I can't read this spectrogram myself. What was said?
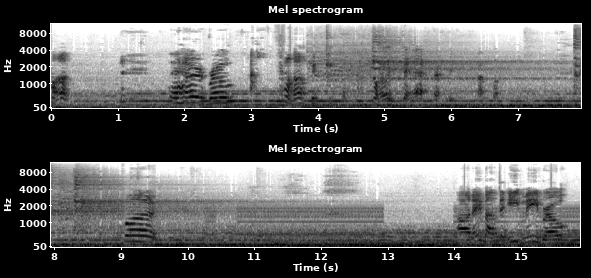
Fuck. That hurt, bro. Fuck. Fuck, that hurt. Fuck. Oh, they about to eat me, bro.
